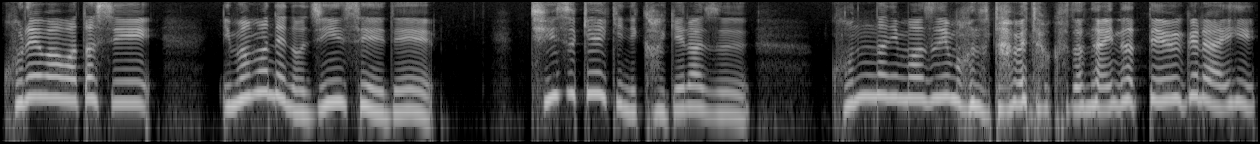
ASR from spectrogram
これは私今までの人生でチーズケーキに限らずこんなにまずいもの食べたことないなっていうぐらいい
